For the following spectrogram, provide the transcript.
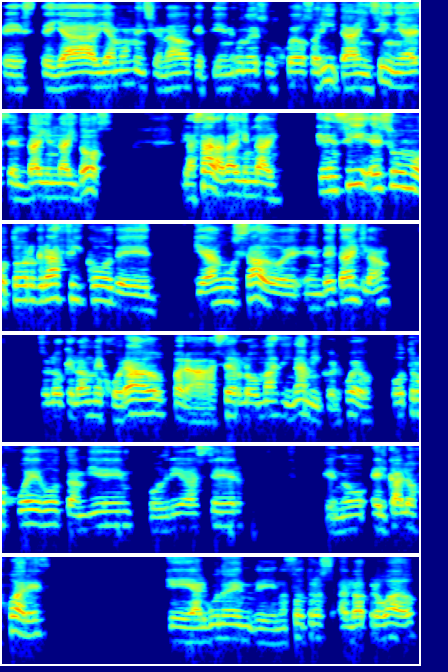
este, ya habíamos mencionado que tiene uno de sus juegos ahorita, insignia, es el Dying Light 2, la saga Dying Light, que en sí es un motor gráfico de, que han usado en Dead Island, solo que lo han mejorado para hacerlo más dinámico el juego. Otro juego también podría ser, que no, el Carlos Juárez, que alguno de, nosotros lo ha probado.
